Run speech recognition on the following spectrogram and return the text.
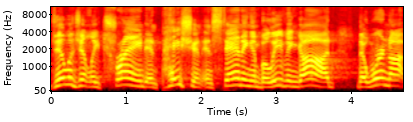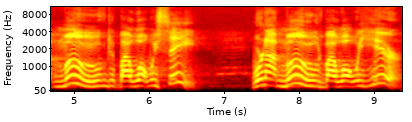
diligently trained and patient in standing and believing God that we're not moved by what we see. We're not moved by what we hear.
